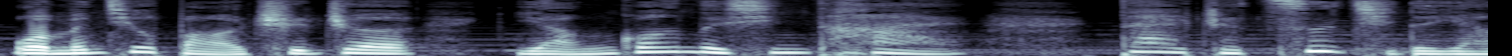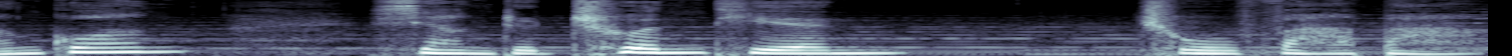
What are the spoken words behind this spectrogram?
我们就保持着阳光的心态，带着自己的阳光，向着春天出发吧。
